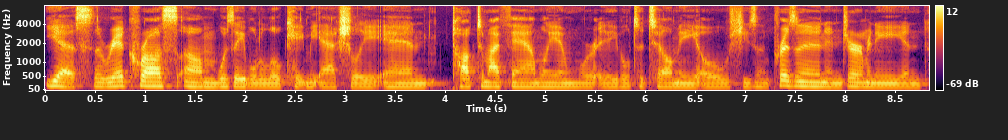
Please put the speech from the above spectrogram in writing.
Yes, the Red Cross um, was able to locate me actually and talk to my family and were able to tell me, oh, she's in prison in Germany and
